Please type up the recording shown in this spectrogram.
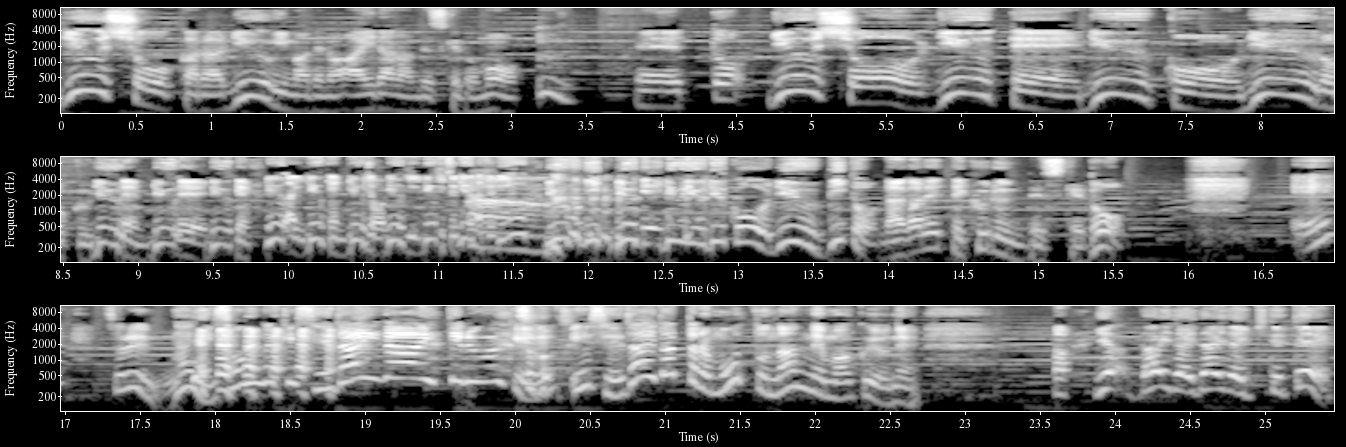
劉将から劉備までの間なんですけども、うん。えーっと、劉将、劉帝、劉公、劉六、劉連、劉英、劉玄、龍愛、龍賢、龍城、龍義、龍吉、龍達、龍あ劉義、劉帝、劉裕、劉公、劉備と流れてくるんですけど、え？それ何？そんだけ世代が空いてるわけ？え、世代だったらもっと何年も空くよね？あ、いや、代々代々来てて、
